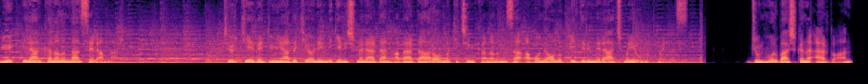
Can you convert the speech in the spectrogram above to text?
Büyük Plan kanalından selamlar. Türkiye ve dünyadaki önemli gelişmelerden haberdar olmak için kanalımıza abone olup bildirimleri açmayı unutmayınız. Cumhurbaşkanı Erdoğan,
